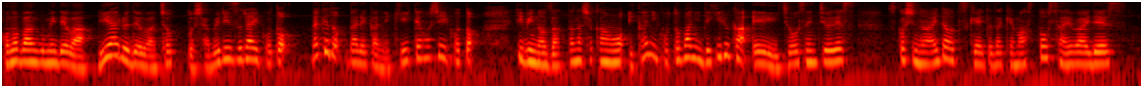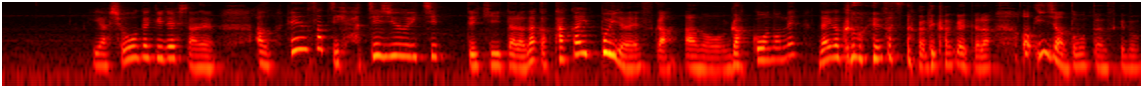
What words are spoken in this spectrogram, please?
この番組ではリアルではちょっと喋りづらいことだけど誰かに聞いてほしいこと日々の雑多な所感をいかに言葉にできるか鋭意挑戦中です。少しの間お付き合いいただけますと幸いです。いや衝撃でしたね。あの偏差値81って聞いたらなんか高いっぽいじゃないですか。あの学校のね大学の偏差値とかで考えたらあいいじゃんと思ったんですけど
